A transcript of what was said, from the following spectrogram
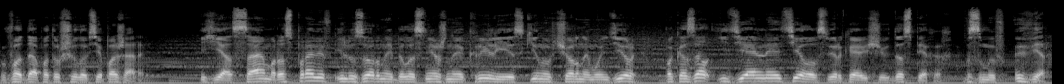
Вода потушила все пожары. Я сам, расправив иллюзорные белоснежные крылья и скинув черный мундир, показал идеальное тело в сверкающих доспехах, взмыв вверх.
